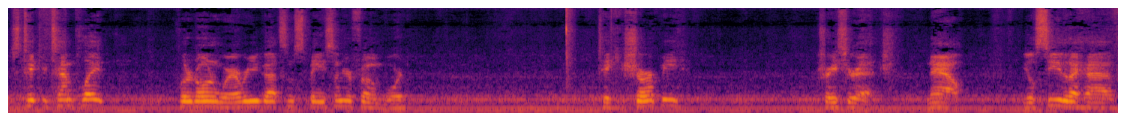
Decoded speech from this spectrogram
is take your template, put it on wherever you got some space on your foam board. Take your Sharpie, trace your edge. Now, you'll see that I have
